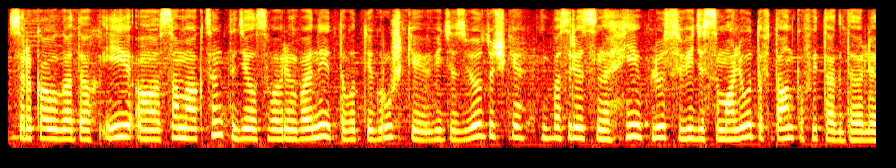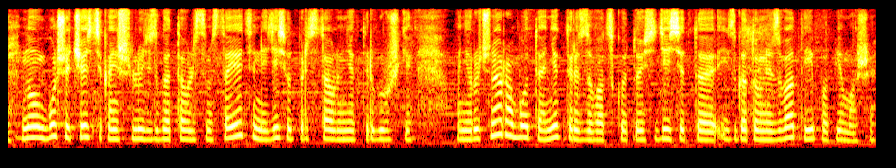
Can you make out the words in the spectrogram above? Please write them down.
в 40-х годах. И э, самый акцент делался во время войны – это вот игрушки в виде звездочки непосредственно. И плюс в виде самолетов, танков и так далее. Но большей части, конечно, люди изготавливали самостоятельно. И здесь вот представлены некоторые игрушки, они ручной работы, а некоторые заводской. То есть здесь это изготовленные из ваты и папье-маше.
